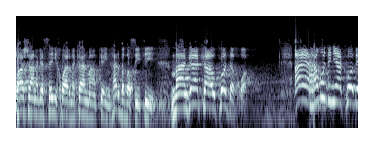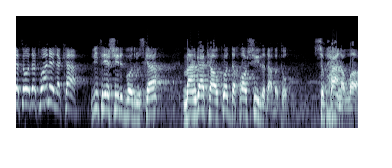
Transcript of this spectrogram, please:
پاشان ئەگە سەیری خواردنەکانمان بکەین هەر بە بەسیتی مانگا کاوکۆ دەخوا ئایا هەموو دنیا کۆ بێتەوە دەتوانێت لە کا لیترێ شیرت بۆ دروستکە مانگا کاوکۆت دەخوا و شیر دەدا بە تۆ سبحان الله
